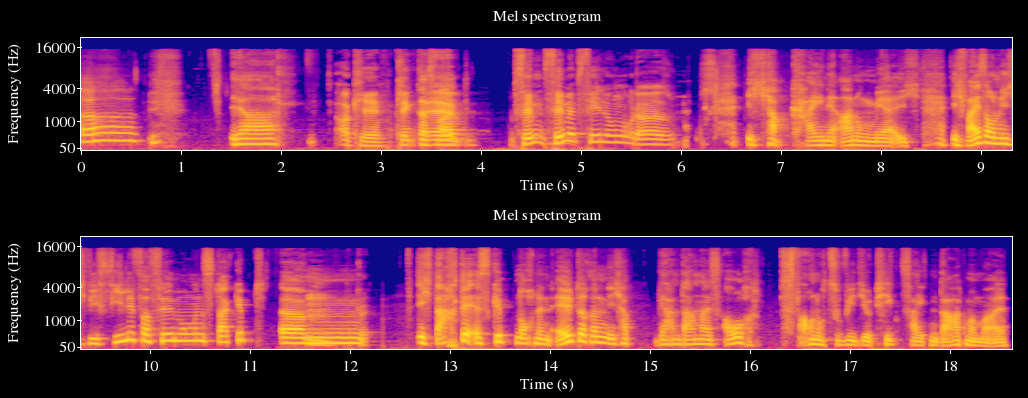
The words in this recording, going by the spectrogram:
Uh, ja. Okay, klingt. Das äh, war Film, Filmempfehlung oder? Ich habe keine Ahnung mehr. Ich, ich weiß auch nicht, wie viele Verfilmungen es da gibt. Ähm, okay. Ich dachte, es gibt noch einen älteren. Ich hab, wir haben damals auch, das war auch noch zu Videothekzeiten, da hat man mal,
